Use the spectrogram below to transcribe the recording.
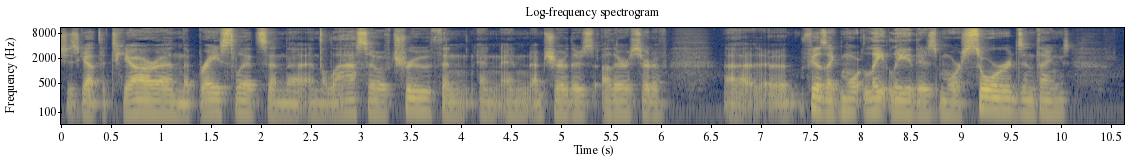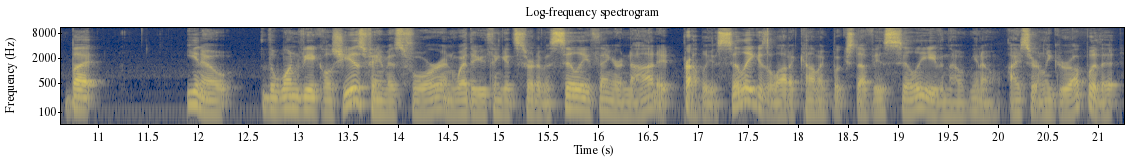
She's got the tiara and the bracelets and the and the lasso of truth and and and I'm sure there's other sort of uh, feels like more lately there's more swords and things, but you know the one vehicle she is famous for, and whether you think it's sort of a silly thing or not, it probably is silly because a lot of comic book stuff is silly, even though you know I certainly grew up with it.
